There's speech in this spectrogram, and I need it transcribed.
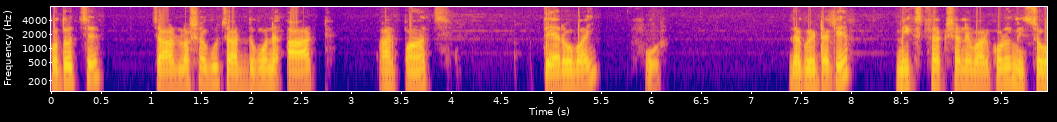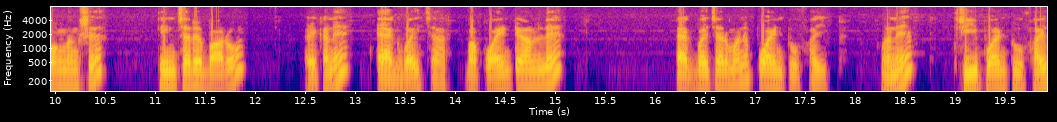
কত হচ্ছে? চার লসাগু চার দুগুণে আট আর পাঁচ তেরো বাই ফোর। দেখো এটাকে মিক্সড ফ্র্যাকশানে বার করো, মিশ্র ভগ্নাংশে তিন চারে বারো, আর এখানে এক বাই চার। বা পয়েন্টে আনলে এক বাই চার মানে পয়েন্ট টু ফাইভ মানে three point two five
